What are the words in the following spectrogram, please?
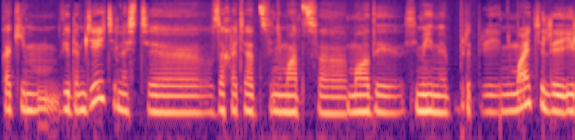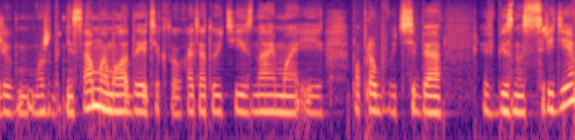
каким видом деятельности захотят заниматься молодые семейные предприниматели или, может быть, не самые молодые, те, кто хотят уйти из найма и попробовать себя в бизнес-среде.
